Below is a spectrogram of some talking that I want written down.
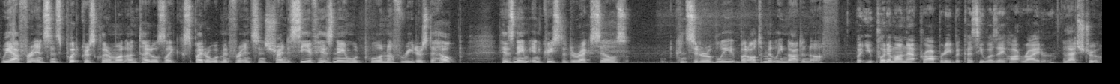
We have, for instance, put Chris Claremont on titles like Spider Woman, for instance, trying to see if his name would pull enough readers to help. His name increased the direct sales considerably, but ultimately not enough. But you put him on that property because he was a hot rider. That's true.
